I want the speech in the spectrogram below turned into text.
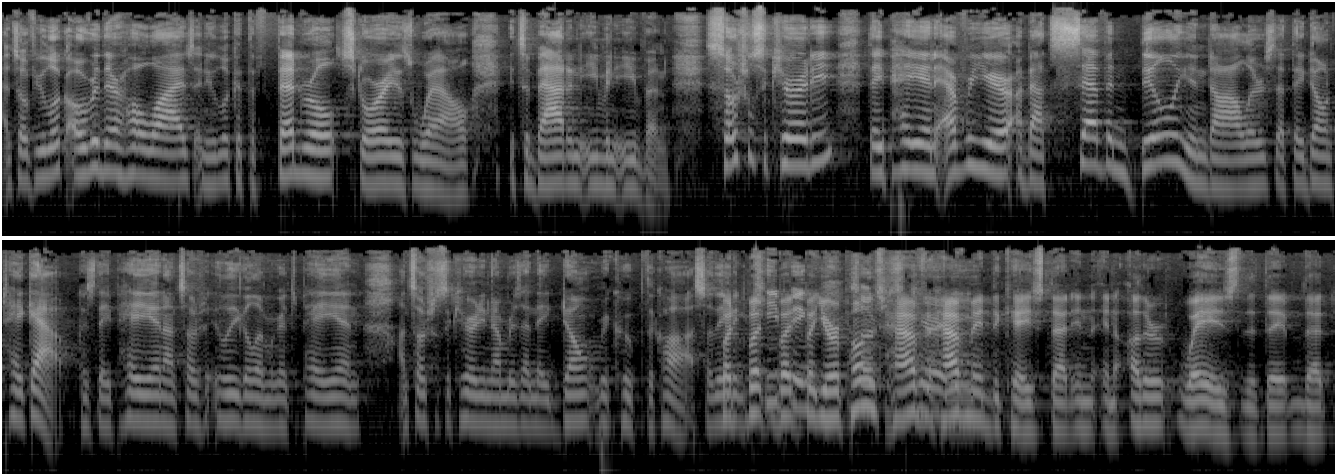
And so if you look over their whole lives and you look at the federal story as well, it's about an even even. Social Security, they pay in every year about $7 billion that they don't take out because they pay in on social, illegal immigrants pay in on Social Security numbers and they don't recoup the cost. So they've But, been but, but, keeping but your opponents Social have, Security- have made the case that in, in other ways that, they, that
